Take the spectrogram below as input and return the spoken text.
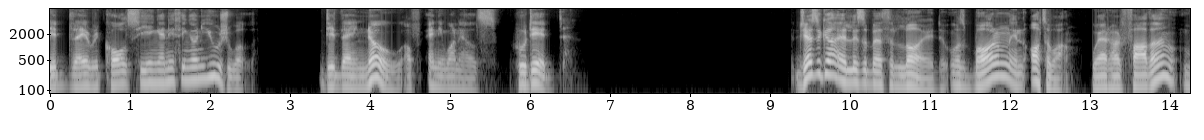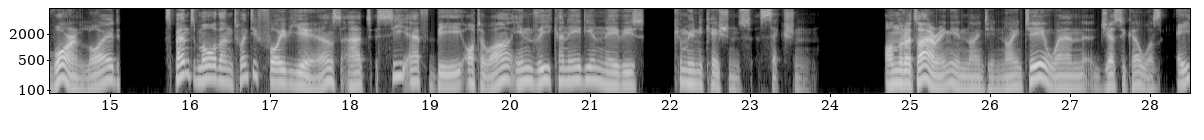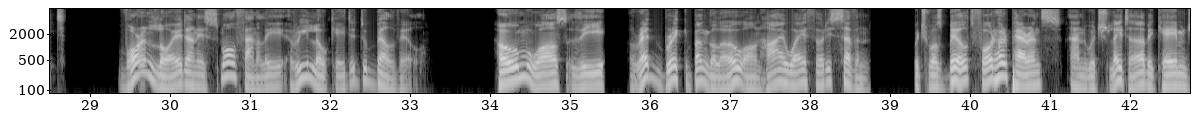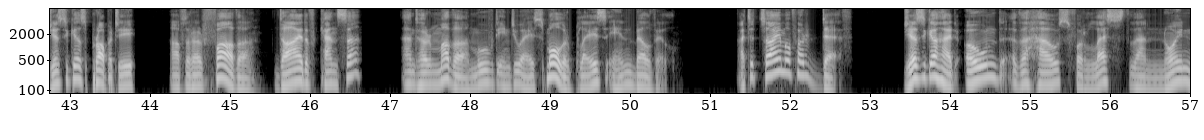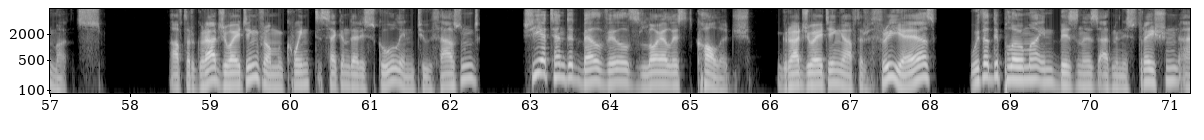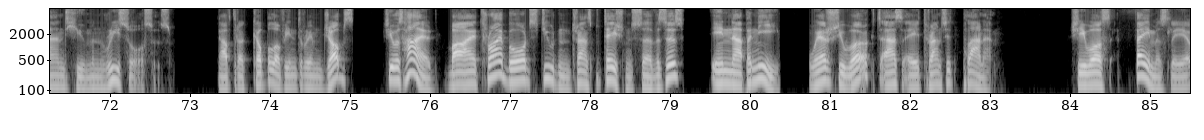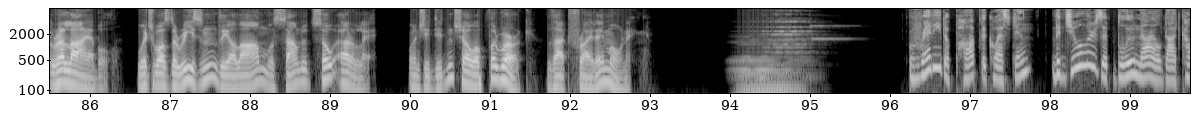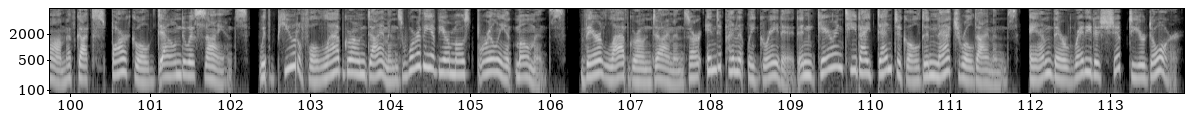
Did they recall seeing anything unusual? Did they know of anyone else who did? Jessica Elizabeth Lloyd was born in Ottawa, where her father, Warren Lloyd, spent more than 25 years at CFB Ottawa in the Canadian Navy's communications section. On retiring in 1990, when Jessica was eight, Warren Lloyd and his small family relocated to Belleville. Home was the red brick bungalow on Highway 37, which was built for her parents and which later became Jessica's property after her father died of cancer and her mother moved into a smaller place in Belleville. At the time of her death, Jessica had owned the house for less than nine months. After graduating from Quinte Secondary School in 2000, she attended Belleville's Loyalist College, graduating after three years with a diploma in business administration and human resources. After a couple of interim jobs, she was hired by Tri-Board Student Transportation Services in Napanee, where she worked as a transit planner. She was famously reliable, which was the reason the alarm was sounded so early when she didn't show up for work that Friday morning. Ready to pop the question? The jewelers at BlueNile.com have got sparkle down to a science with beautiful lab grown diamonds worthy of your most brilliant moments. Their lab grown diamonds are independently graded and guaranteed identical to natural diamonds, and they're ready to ship to your door.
